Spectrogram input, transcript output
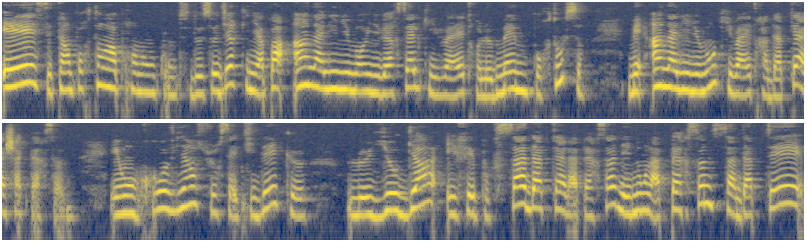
Et c'est important à prendre en compte de se dire qu'il n'y a pas un alignement universel qui va être le même pour tous, mais un alignement qui va être adapté à chaque personne. Et on revient sur cette idée que le yoga est fait pour s'adapter à la personne et non la personne s'adapter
